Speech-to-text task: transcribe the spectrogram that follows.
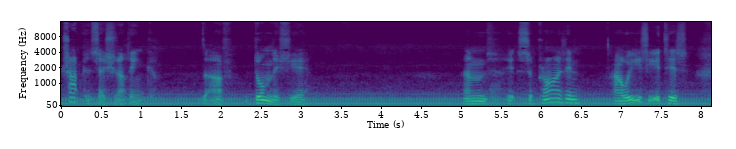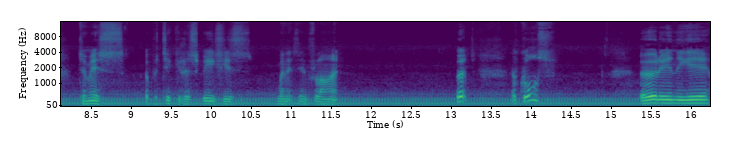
trapping session I think that I've done this year and it's surprising how easy it is to miss a particular species when it's in flight. But, of course, early in the year,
